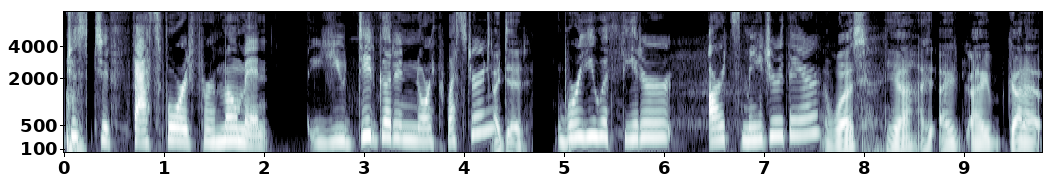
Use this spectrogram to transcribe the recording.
Just to fast forward for a moment, you did go to Northwestern. I did. Were you a theater arts major there? I was, yeah. I, I, I got a.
